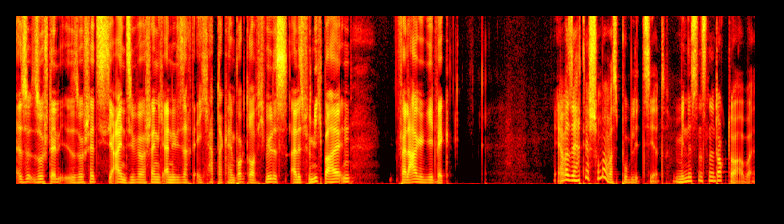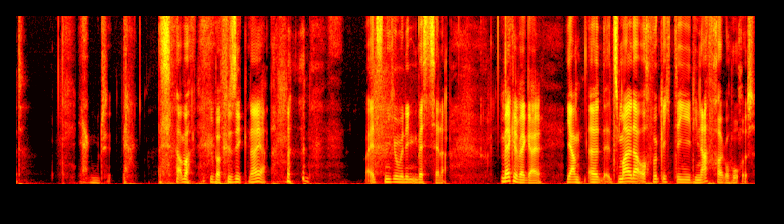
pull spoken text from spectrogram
also so, stell, so schätze ich sie ein. Sie wäre wahrscheinlich eine, die sagt, ey, ich habe da keinen Bock drauf, ich will das alles für mich behalten. Verlage geht weg. ja, aber sie hat ja schon mal was publiziert. Mindestens eine Doktorarbeit. Ja, gut. Aber Über Physik, naja. war jetzt nicht unbedingt ein Bestseller. Merkel wäre geil. Ja, äh, zumal da auch wirklich die, die Nachfrage hoch ist.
